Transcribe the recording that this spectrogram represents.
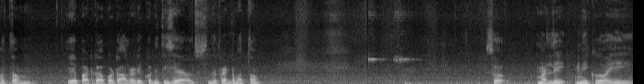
మొత్తం ఏ పాట కాపాటు ఆల్రెడీ కొన్ని తీసేయాల్సి వస్తుంది ఫ్రంట్ మొత్తం. సో మళ్ళీ మీకు అవి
